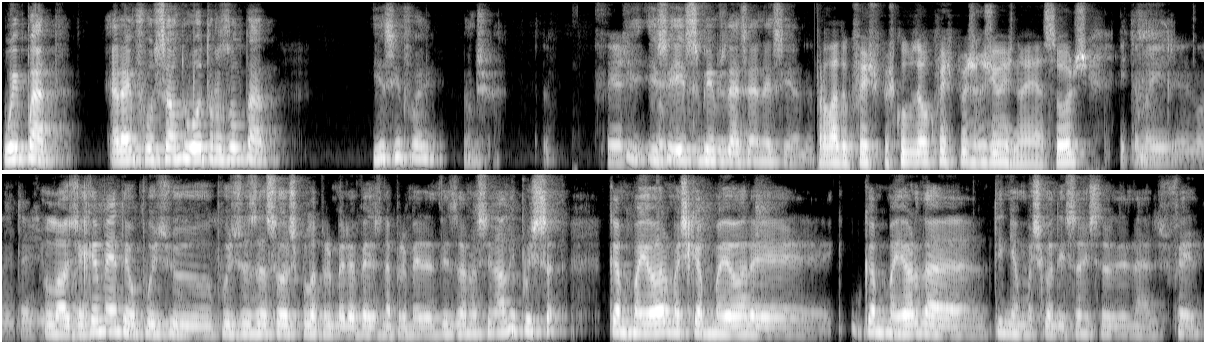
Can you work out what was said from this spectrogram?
O empate era em função do outro resultado. E assim foi. Vamos fez. E, e, subimos dessa, nesse ano. Para lá do que fez para os clubes é o que fez para as regiões, não é? Açores. E também eh, no Alentejo. Logicamente, eu pus, pus os Açores pela primeira vez na primeira divisão nacional e pus Campo Maior, mas Campo Maior é. O Campo Maior dá, tinha umas condições extraordinárias. Foi,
